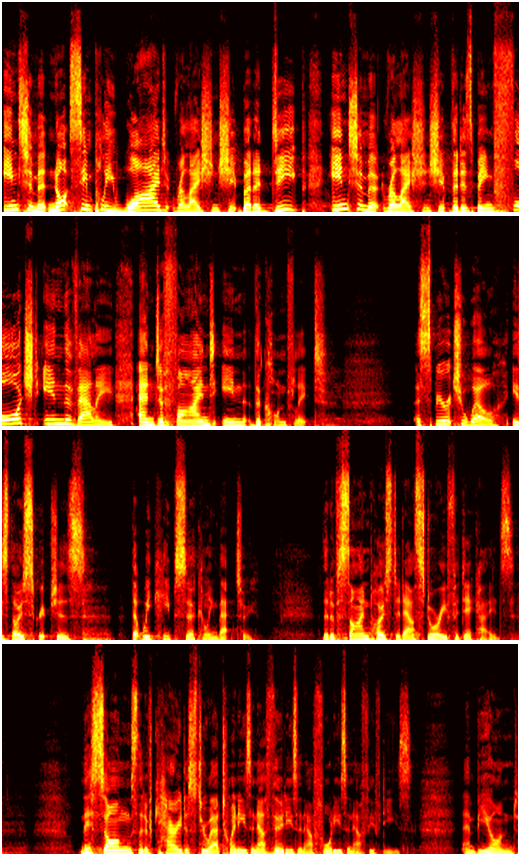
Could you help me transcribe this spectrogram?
intimate, not simply wide relationship, but a deep, intimate relationship that has been forged in the valley and defined in the conflict. A spiritual well is those scriptures that we keep circling back to, that have signposted our story for decades. They're songs that have carried us through our 20s and our 30s and our 40s and our 50s and beyond.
